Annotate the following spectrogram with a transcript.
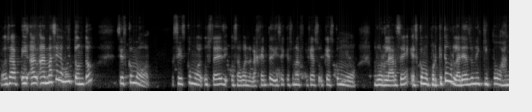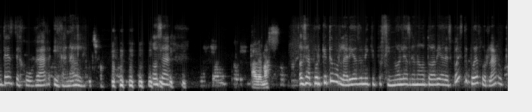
O sea, y a- además sería muy tonto si es como, si es como ustedes, o sea, bueno, la gente dice que es una, que es, que es como burlarse, es como, ¿por qué te burlarías de un equipo antes de jugar y ganarle? O sea, Además, o sea, ¿por qué te burlarías de un equipo si no le has ganado todavía? Después te puedes burlar, ok.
